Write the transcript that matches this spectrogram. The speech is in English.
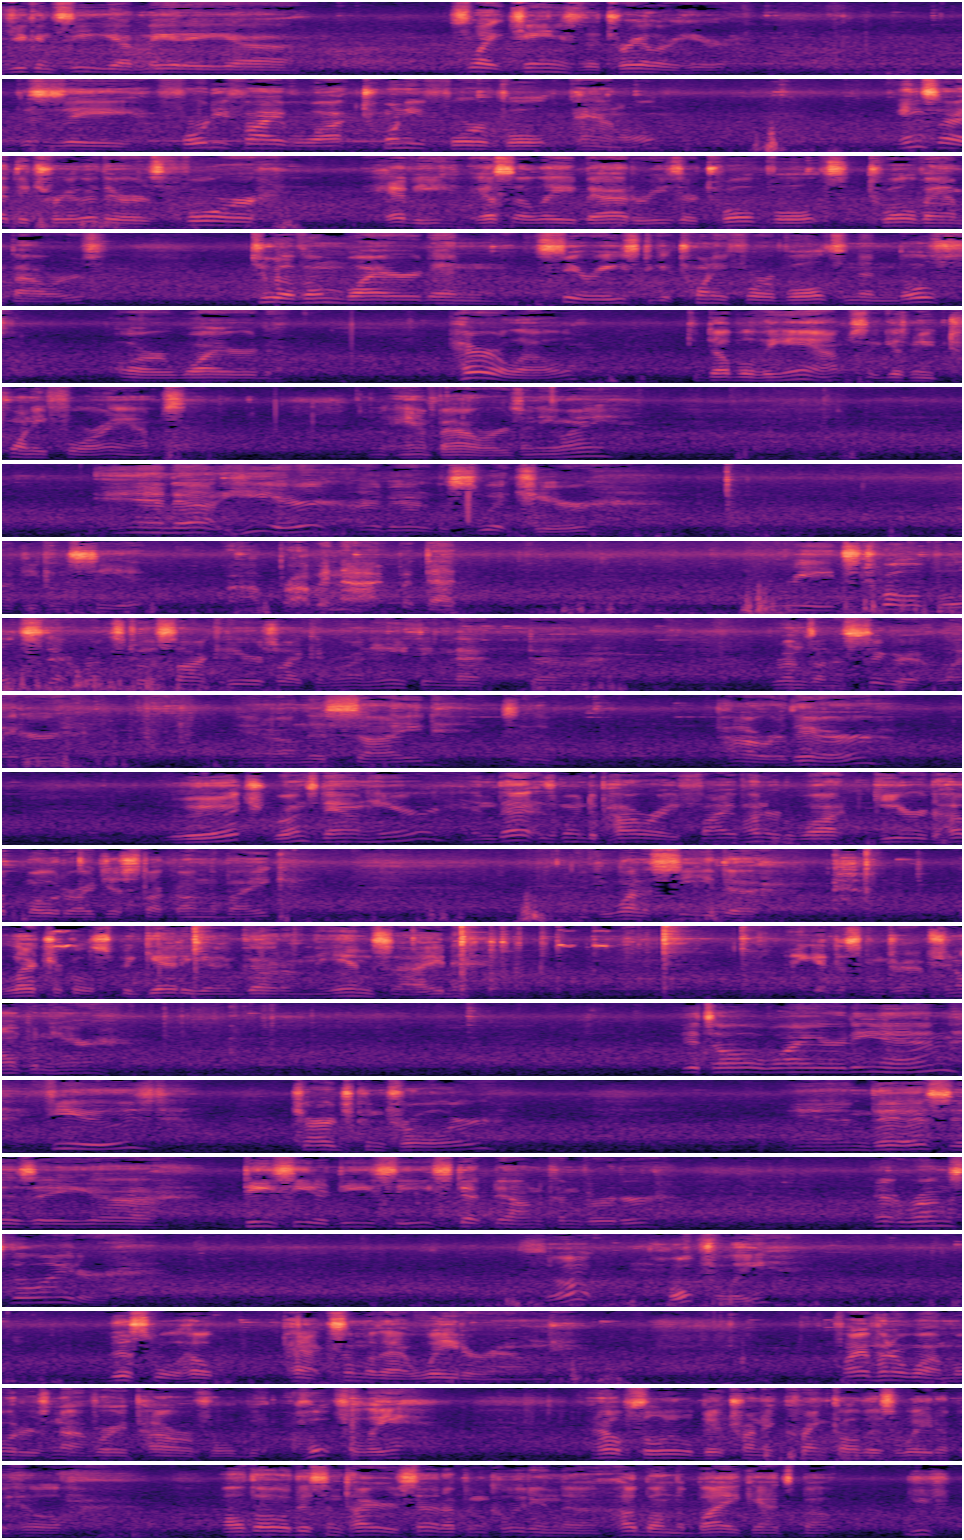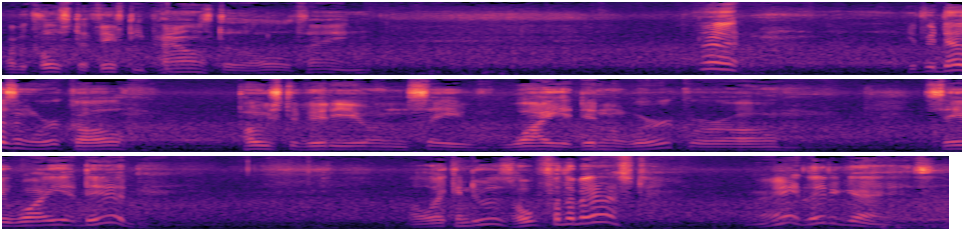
As you can see, I've made a uh, slight change to the trailer here. This is a 45 watt 24 volt panel. Inside the trailer there's four heavy SLA batteries. They're 12 volts, 12 amp hours. Two of them wired in series to get 24 volts, and then those are wired parallel to double the amps. It gives me 24 amps, amp hours anyway. And out here, I've added a switch here. If you can see it. Well, probably not, but that reads 12 volts. That runs to a socket here so I can run anything that uh, runs on a cigarette lighter. And on this side, see the power there, which runs down here, and that is going to power a 500 watt geared hub motor I just stuck on the bike. If you want to see the electrical spaghetti I've got on the inside, let me get this contraption open here. It's all wired in, fused, charge controller, and this is a uh, DC to DC step-down converter that runs the lighter. So, hopefully, this will help pack some of that weight around. 500 watt motor is not very powerful, but hopefully it helps a little bit trying to crank all this weight up a hill. Although this entire setup, including the hub on the bike, adds about probably close to 50 pounds to the whole thing. But if it doesn't work, I'll post a video and say why it didn't work, or I'll say why it did. All I can do is hope for the best. Alright, later guys.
